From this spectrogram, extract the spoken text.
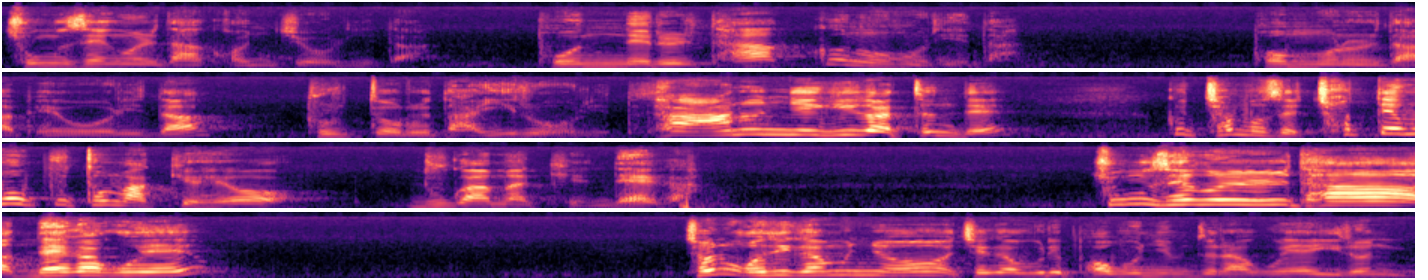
중생을 다 건져올리다. 본내를 다 끊어오리다. 법문을 다 배우리다. 불도로 다 이루어리다. 다 아는 얘기 같은데 그 참 보세요. 첫 대목부터 맡겨요. 누가 맡겨? 내가. 중생을 다 내가 구해요? 저는 어디 가면요. 제가 우리 법우님들하고 해 이런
